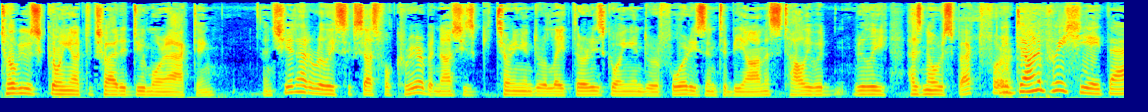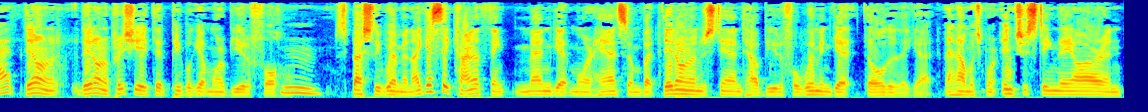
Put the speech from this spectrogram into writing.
Toby was going out to try to do more acting, And she had had a really successful career, but now she's turning into her late 30s, going into her 40s. And to be honest, Hollywood really has no respect for They don't appreciate that. They don't. They don't appreciate that people get more beautiful, hmm. especially women. I guess they kind of think men get more handsome, but they don't understand how beautiful women get the older they get, and how much more interesting they are. And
